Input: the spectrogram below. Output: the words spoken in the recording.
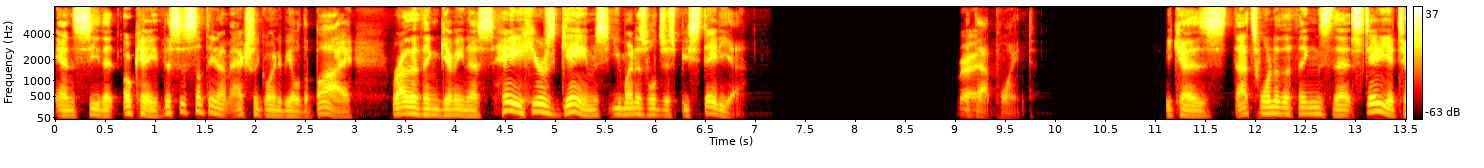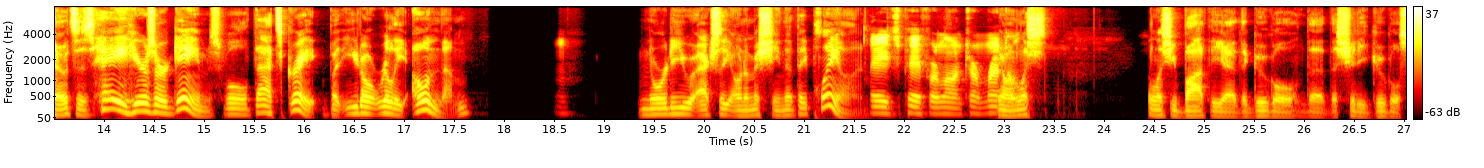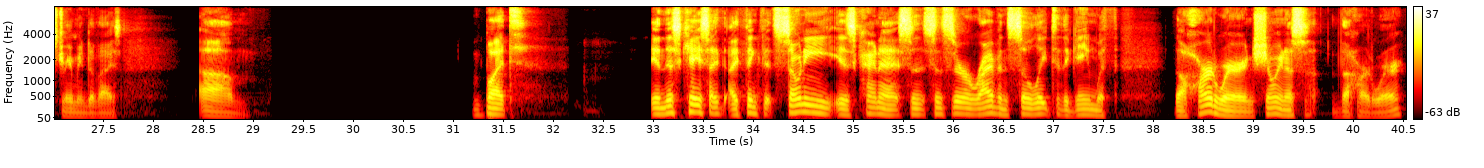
and see that okay, this is something I'm actually going to be able to buy rather than giving us, hey, here's games, you might as well just be Stadia at that point. Because that's one of the things that Stadia totes is, hey, here's our games. Well, that's great, but you don't really own them. Mm. Nor do you actually own a machine that they play on. They each pay for a long term You rental. know, unless unless you bought the uh, the Google the the shitty Google streaming device. Um, but in this case, I, I think that Sony is kind of since since they're arriving so late to the game with the hardware and showing us the hardware,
